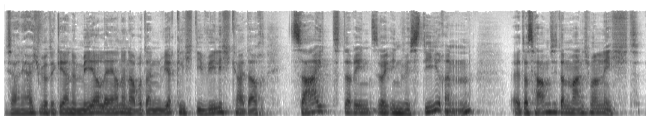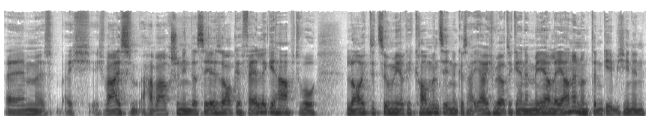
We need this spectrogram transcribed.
die sagen, ja, ich würde gerne mehr lernen, aber dann wirklich die Willigkeit, auch Zeit darin zu investieren, das haben sie dann manchmal nicht. Ähm, ich, ich weiß, habe auch schon in der Seelsorge Fälle gehabt, wo Leute zu mir gekommen sind und gesagt, ja, ich würde gerne mehr lernen und dann gebe ich ihnen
